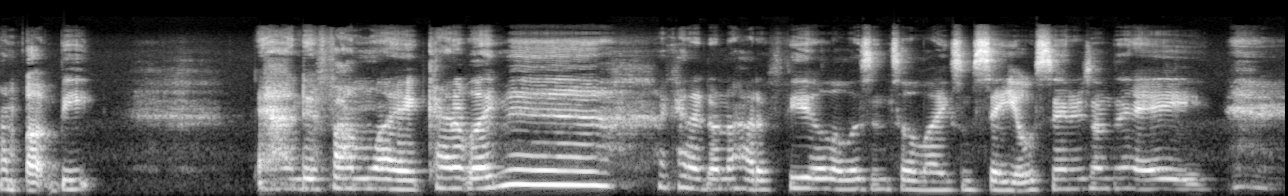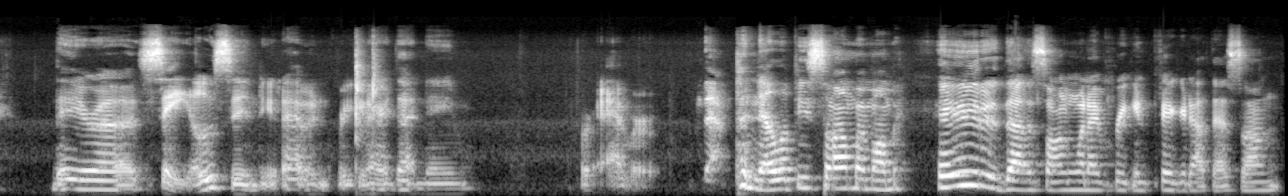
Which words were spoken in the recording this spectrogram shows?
I'm upbeat. And if I'm like kind of like meh, I kind of don't know how to feel, I'll listen to like some Saosin or something. Hey, they're uh, Saosin, dude. I haven't freaking heard that name forever. That Penelope song, my mom hated that song when I freaking figured out that song.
